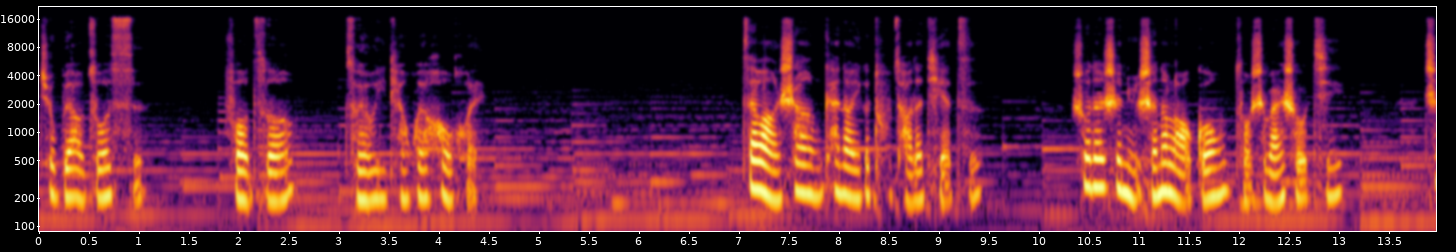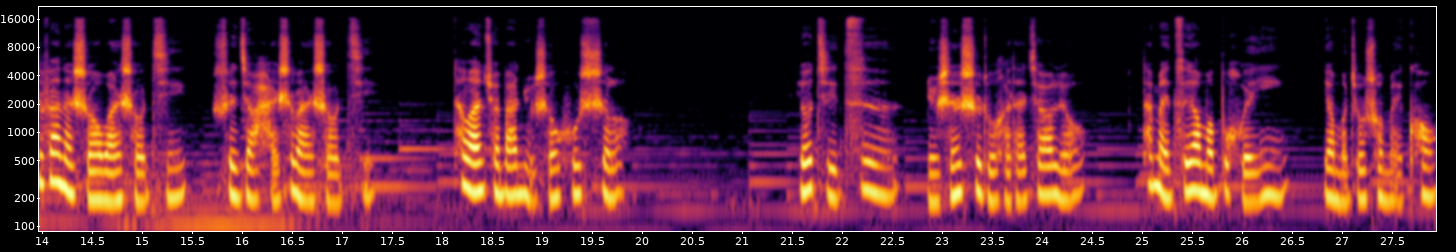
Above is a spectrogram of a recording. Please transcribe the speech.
就不要作死，否则，总有一天会后悔。在网上看到一个吐槽的帖子，说的是女生的老公总是玩手机，吃饭的时候玩手机，睡觉还是玩手机，他完全把女生忽视了。有几次女生试图和他交流，他每次要么不回应，要么就说没空，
